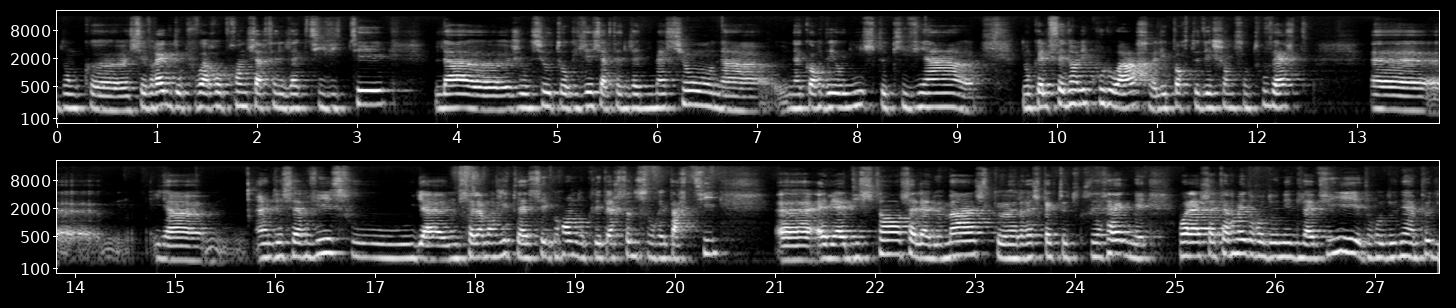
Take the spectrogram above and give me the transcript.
Donc c'est vrai que de pouvoir reprendre certaines activités, Là, euh, j'ai aussi autorisé certaines animations. On a une accordéoniste qui vient, euh, donc elle fait dans les couloirs, les portes des chambres sont ouvertes. Euh, il y a un des services où il y a une salle à manger qui est assez grande, donc les personnes sont réparties. elle est à distance, elle a le masque, elle respecte toutes les règles, mais voilà, ça permet de redonner de la vie et de redonner un peu de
